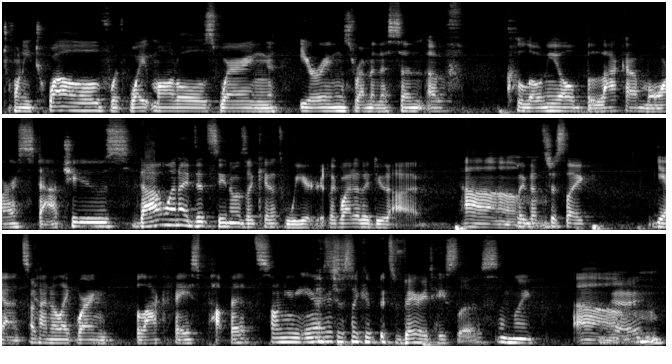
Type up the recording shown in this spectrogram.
2012 with white models wearing earrings reminiscent of colonial blackamoor statues. That one I did see and I was like, okay, that's weird. Like, why do they do that? Um, Like, that's just like, yeah, it's kind of like wearing blackface puppets on your ears. it's just like, it's very tasteless. I'm like, okay. um,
